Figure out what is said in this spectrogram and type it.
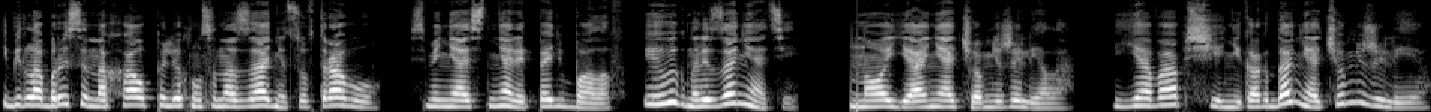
и белобрысый нахал плюхнулся на задницу в траву. С меня сняли пять баллов и выгнали с занятий. Но я ни о чем не жалела. Я вообще никогда ни о чем не жалею.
